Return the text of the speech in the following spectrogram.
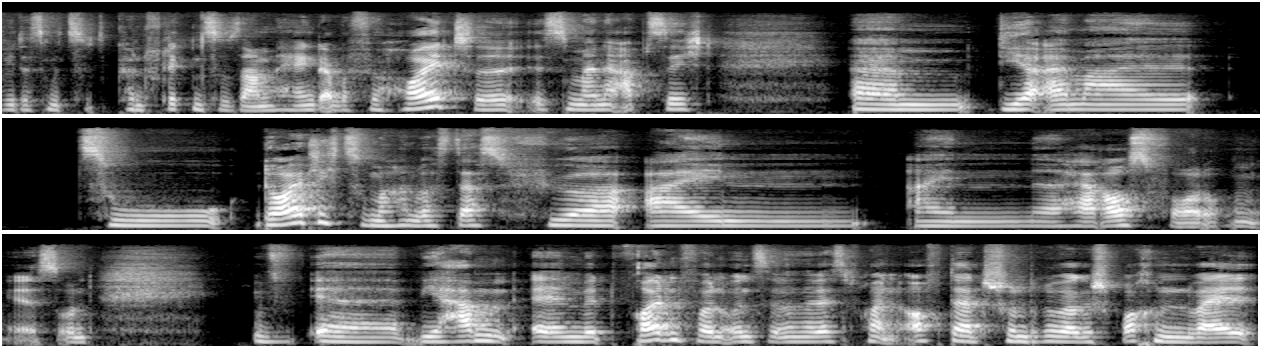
wie das mit Konflikten zusammenhängt. Aber für heute ist meine Absicht, ähm, dir einmal zu deutlich zu machen, was das für ein, eine Herausforderung ist. Und äh, wir haben äh, mit Freunden von uns, unseren besten Freunden oft da schon drüber gesprochen, weil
